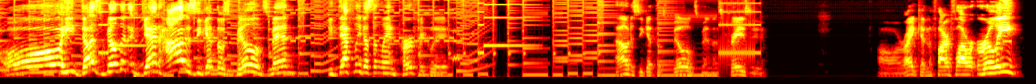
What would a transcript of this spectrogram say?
Oh, he does build it again. How does he get those builds, man? He definitely doesn't land perfectly. How does he get those builds, man? That's crazy. Alright, getting the Fire Flower early.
